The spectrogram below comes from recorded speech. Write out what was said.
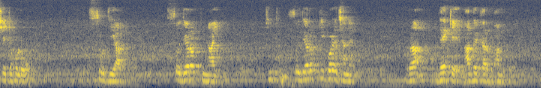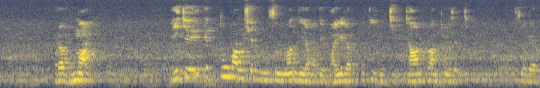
সেটা হলো সৌদি আরব। সৌদি আরব নাই। কিন্তু সৌদি আরব কী করে জানেন ওরা দেখে, না দেখার ভান করে। ওরা ঘুমায়। এই যে এত মানুষের মুসলমানদের, আমাদের ভাইয়েরা ক্ষতি হচ্ছে, যান প্রাণ চলে যাচ্ছে, সৌদি আরব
